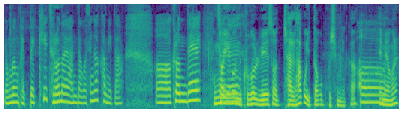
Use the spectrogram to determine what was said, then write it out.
명명백백히 드러나야 한다고 생각합니다. 어, 그런데 국민의힘은 저는 그걸 위해서 잘 하고 있다고 보십니까? 어, 해명을?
